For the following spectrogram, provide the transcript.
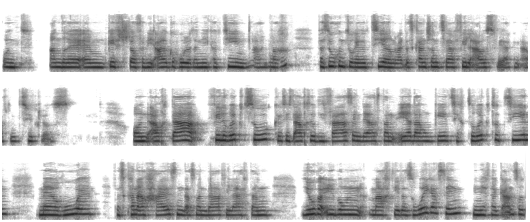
und andere ähm, Giftstoffe wie Alkohol oder Nikotin einfach mhm. versuchen zu reduzieren, weil das kann schon sehr viel auswirken auf den Zyklus. Und auch da viel Rückzug. Es ist auch so die Phase, in der es dann eher darum geht, sich zurückzuziehen, mehr Ruhe, das kann auch heißen, dass man da vielleicht dann Yoga-Übungen macht, die etwas ruhiger sind, die nicht mehr ganz so,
